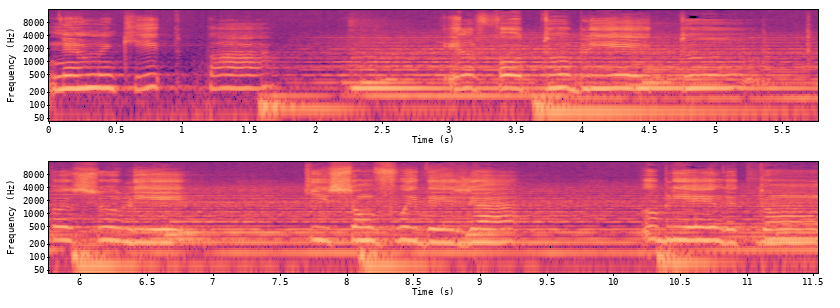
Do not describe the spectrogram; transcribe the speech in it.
Ne me quitte pas, il faut oublier tout, peut s'oublier qui s'enfuit déjà, oublier le temps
